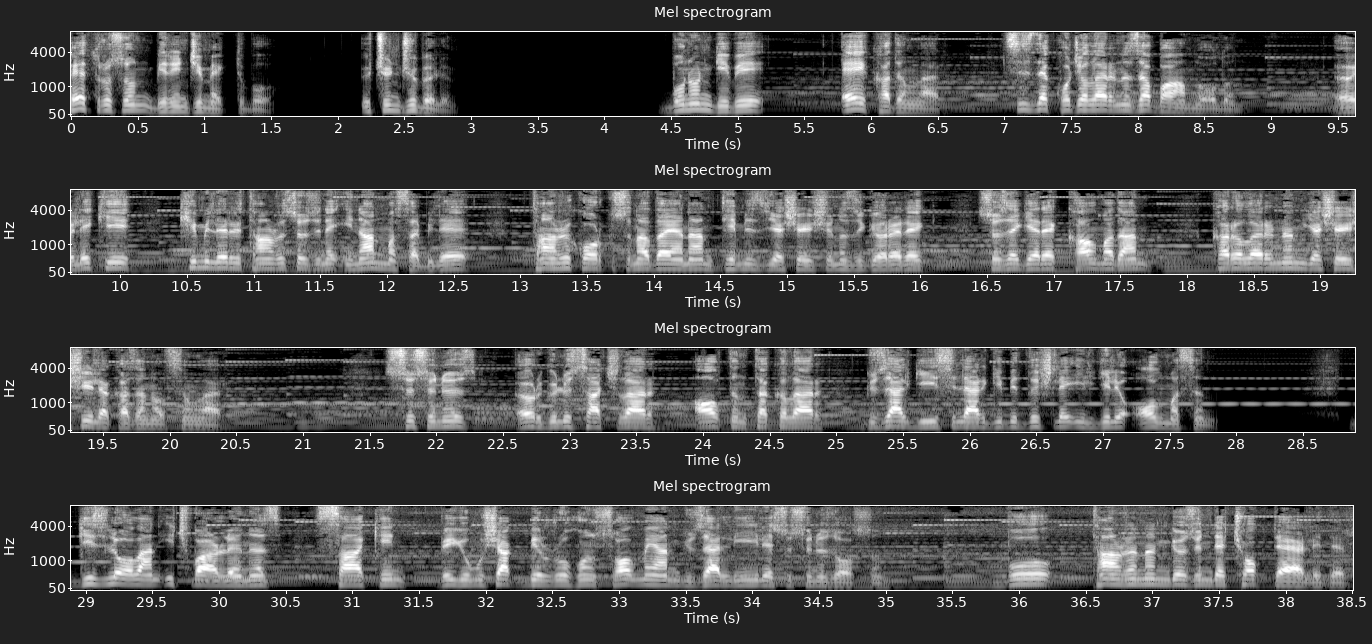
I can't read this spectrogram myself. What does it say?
Petrus'un birinci mektubu. Üçüncü bölüm. Bunun gibi, ey kadınlar, siz de kocalarınıza bağımlı olun. Öyle ki, kimileri Tanrı sözüne inanmasa bile, Tanrı korkusuna dayanan temiz yaşayışınızı görerek, söze gerek kalmadan, karılarının yaşayışıyla kazanılsınlar. Süsünüz, örgülü saçlar, altın takılar, güzel giysiler gibi dışla ilgili olmasın. Gizli olan iç varlığınız, sakin ve yumuşak bir ruhun solmayan güzelliğiyle süsünüz olsun. Bu, Tanrı'nın gözünde çok değerlidir.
